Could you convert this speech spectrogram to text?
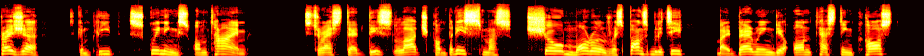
pressure to complete screenings on time stressed that these large companies must show moral responsibility by bearing their own testing costs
